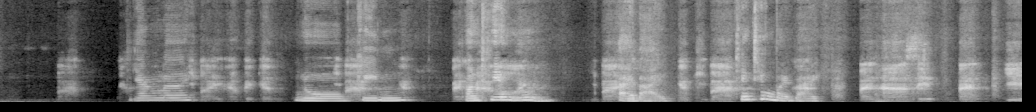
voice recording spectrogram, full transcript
ๆบาทยังเลยกี่ใบอะเป็นเงินหนูกินแบงค์ตอนเที่ยงนู่นกี่ใบบ่ายบ่ายเงินกี่บาทเที่ยงเที่ยงบ่ายบ่ายแบงค์ห้าสิบแบงค์ยี่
